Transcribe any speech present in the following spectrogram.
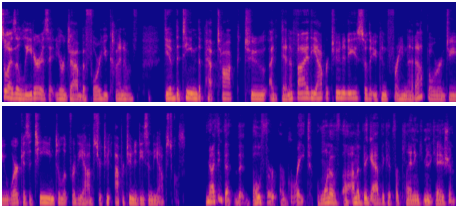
So, as a leader, is it your job before you kind of give the team the pep talk to identify the opportunities so that you can frame that up? Or do you work as a team to look for the opportunities and the obstacles? Yeah, I think that, that both are, are great. One of uh, I'm a big advocate for planning communication,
